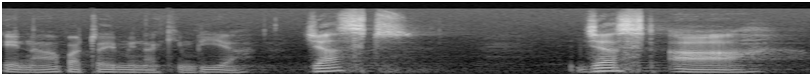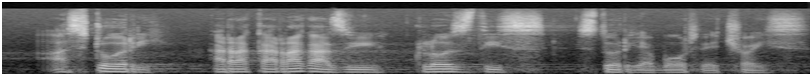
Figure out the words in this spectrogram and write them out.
hey, na hapa time inakimbia. Just just a, a story. Haraka haraka as we close this story about the choice.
